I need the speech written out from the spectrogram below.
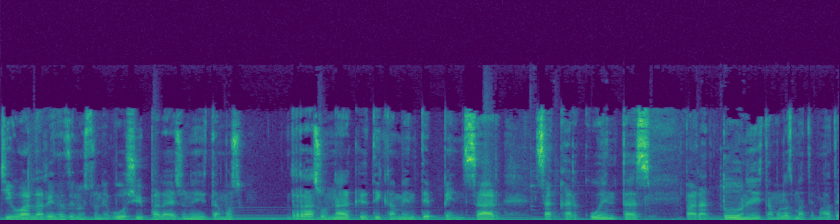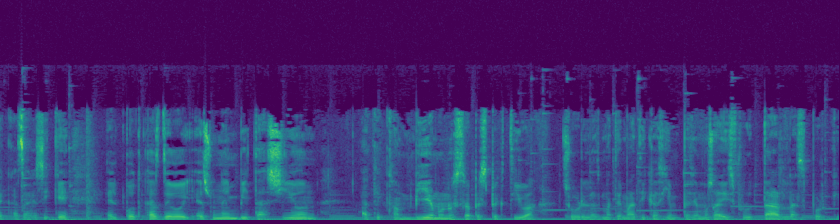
llevar las riendas de nuestro negocio y para eso necesitamos razonar críticamente, pensar, sacar cuentas. Para todo necesitamos las matemáticas, así que el podcast de hoy es una invitación a que cambiemos nuestra perspectiva sobre las matemáticas y empecemos a disfrutarlas porque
